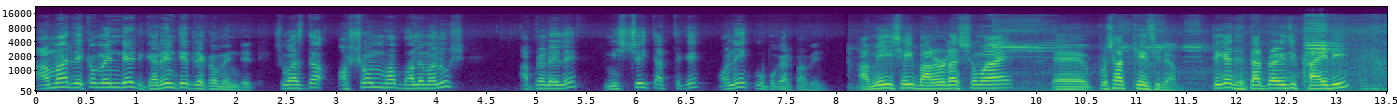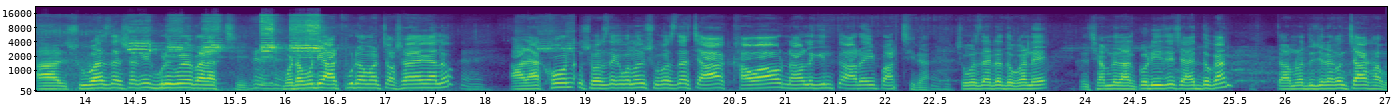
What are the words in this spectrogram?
আমার রেকমেন্ডেড গ্যারেন্টেড রেকমেন্ডেড সুভাষদা অসম্ভব ভালো মানুষ। আপনারা এলে নিশ্চয়ই তার থেকে অনেক উপকার পাবেন। আমি সেই বারোটার সময় প্রসাদ খেয়েছিলাম। ঠিক আছে? তারপর কিছু খাইনি। আর সুভাষদার সঙ্গে ঘুরে ঘুরে বেড়াচ্ছি। মোটামুটি আট ফুট আমার চষা হয়ে গেল। আর এখন সুভাষদাকে বললাম সুভাষদা চা খাওয়াও না হলে কিন্তু আর আমি পারছি না। সুভাষদা একটা দোকানে সামনে দাঁড় করিয়েছে চায়ের দোকান। তো আমরা দুজন এখন চা খাব।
